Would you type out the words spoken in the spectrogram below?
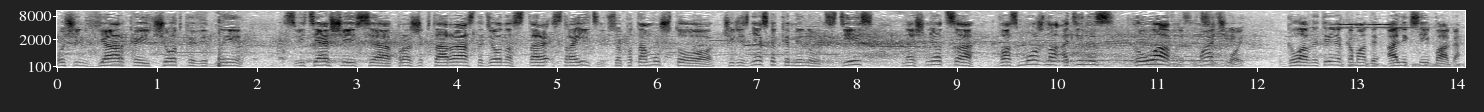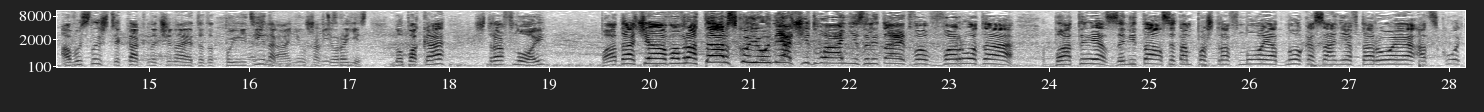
очень ярко и четко видны светящиеся прожектора стадиона «Строитель». Все потому, что через несколько минут здесь начнется, возможно, один из главных матчей. Главный тренер команды Алексей Бага. А вы слышите, как начинает этот поединок? Они у Шахтера есть. Но пока штрафной. Подача во вратарскую. Мяч едва не залетает во ворота. Батэ заметался там по штрафной. Одно касание, второе. Отскоки.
